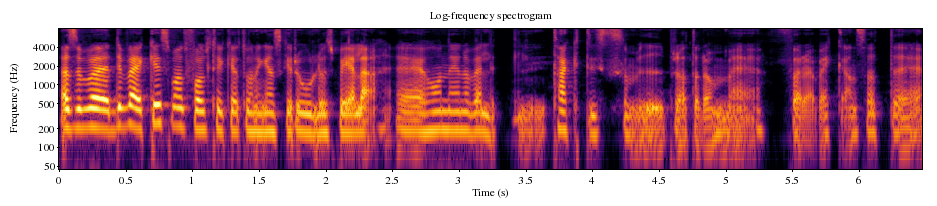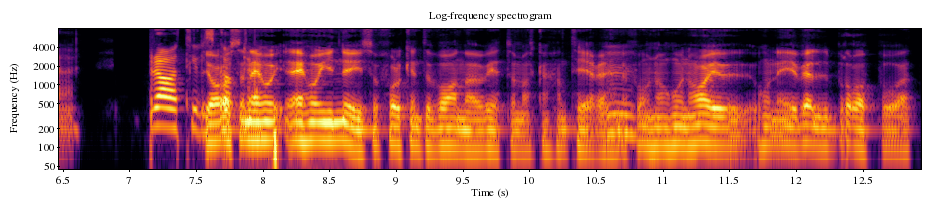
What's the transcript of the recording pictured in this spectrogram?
Alltså det verkar som att folk tycker att hon är ganska rolig att spela. Eh, hon är nog väldigt taktisk som vi pratade om eh, förra veckan. Så att, eh, bra tillskott. Ja, och sen är hon, är hon ju ny så folk är inte vana och vet hur man ska hantera henne. Mm. För hon, hon, har ju, hon är ju väldigt bra på att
